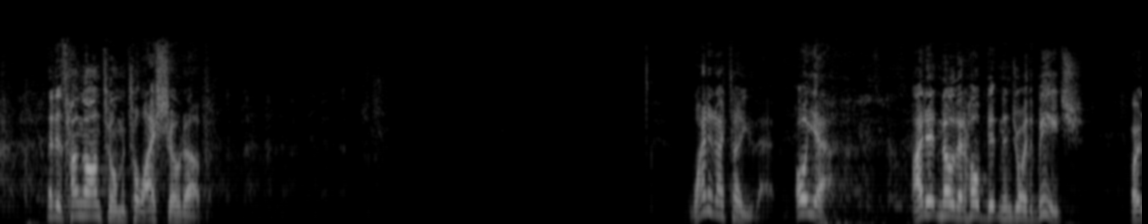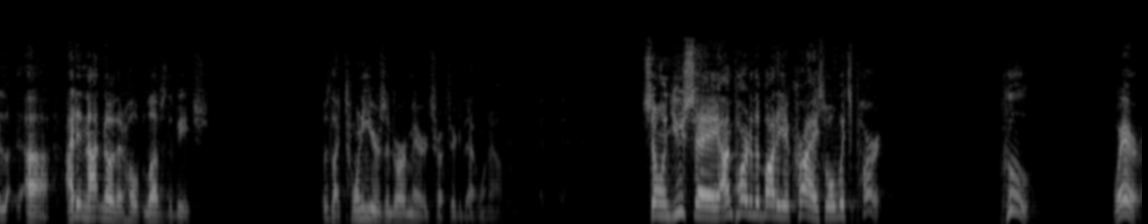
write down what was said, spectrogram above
that has hung on to him until I showed up. Why did I tell you that? Oh, yeah. I didn't know that Hope didn't enjoy the beach, or uh, I did not know that Hope loves the beach. It was like 20 years into our marriage, so I figured that one out. So when you say, I'm part of the body of Christ, well, which part? Who? Where?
